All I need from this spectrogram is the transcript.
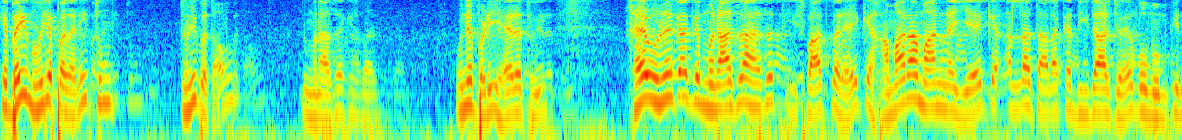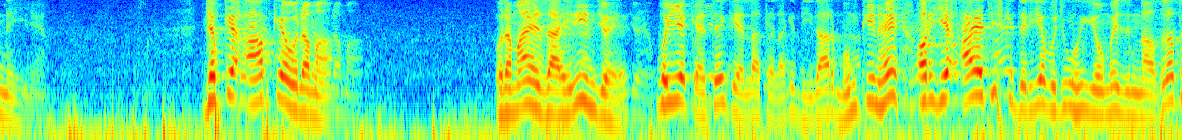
कि भाई, मुझे पता नहीं, तुम तुम ही बताओ, मुनाजरा किस बात उन्हें बड़ी हैरत हुई। खैर, उन्होंने कहा कि मुनाजरा हज़रत इस बात पर है कि हमारा मानना यह है कि अल्लाह ताला का दीदार जो है वो मुमकिन नहीं है। जबकि आपके उलमा जाहिरीन जो है, वो ये कहते हैं कि अल्लाह ताला के दीदार मुमकिन है और ये आयत इसके ज़रिए वजूह योम नाजरत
